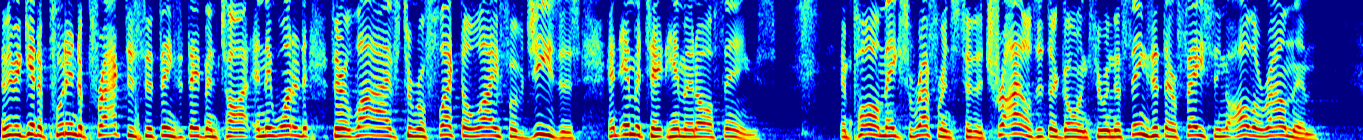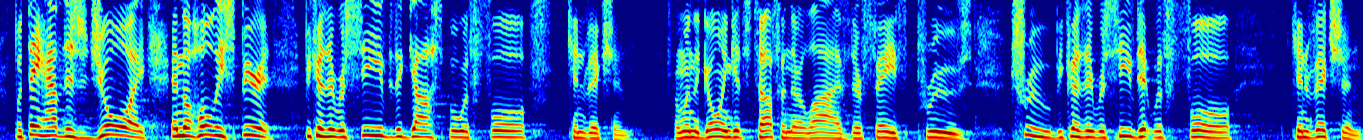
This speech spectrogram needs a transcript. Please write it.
And they began to put into practice the things that they'd been taught, and they wanted their lives to reflect the life of Jesus and imitate him in all things. And Paul makes reference to the trials that they're going through and the things that they're facing all around them. But they have this joy in the Holy Spirit because they received the gospel with full conviction. And when the going gets tough in their lives, their faith proves true because they received it with full conviction.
